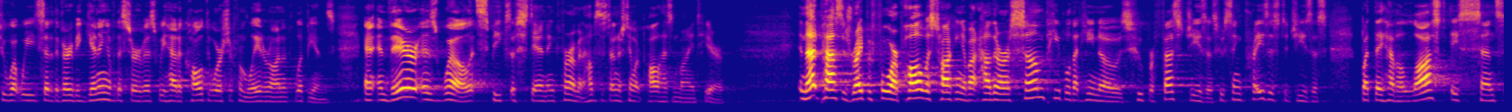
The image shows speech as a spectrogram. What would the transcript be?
to what we said at the very beginning of the service, we had a call to worship from later on in Philippians. And, and there as well, it speaks of standing firm. It helps us to understand what Paul has in mind here. In that passage right before, Paul was talking about how there are some people that he knows who profess Jesus, who sing praises to Jesus, but they have a lost a sense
